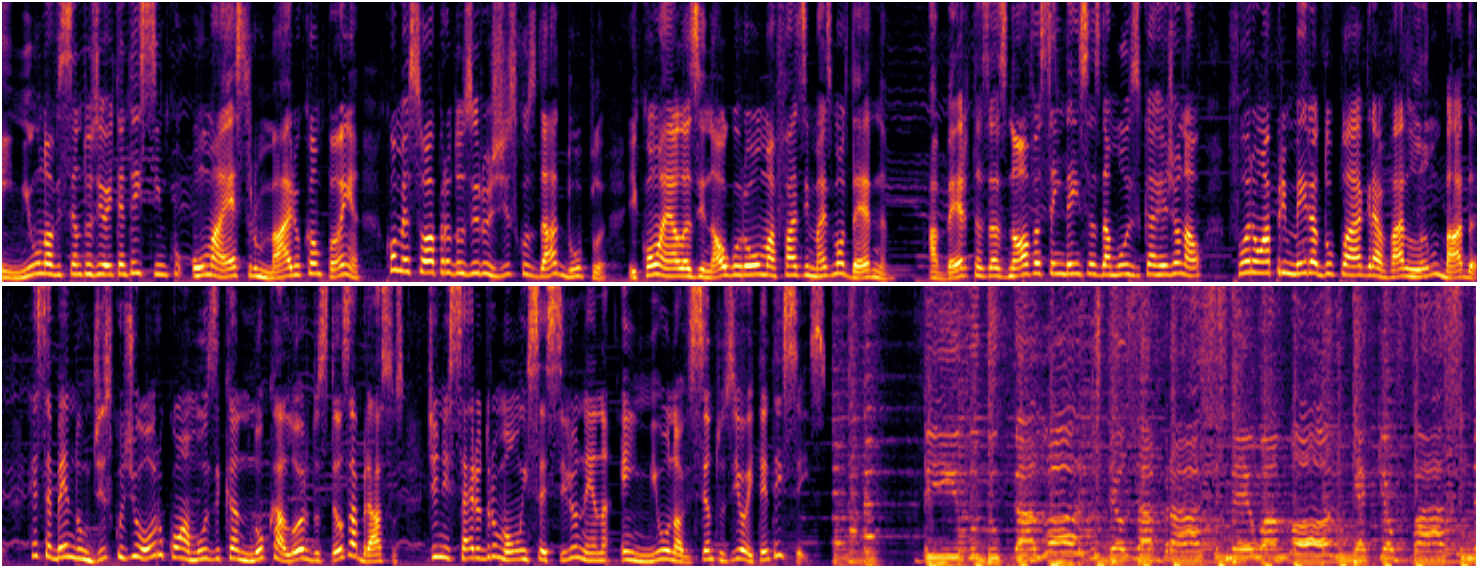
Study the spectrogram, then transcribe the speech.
Em 1985, o maestro Mário Campanha começou a produzir os discos da dupla e, com elas, inaugurou uma fase mais moderna. Abertas às novas tendências da música regional, foram a primeira dupla a gravar Lambada, recebendo um disco de ouro com a música No Calor dos Teus Abraços, de Nicério Drummond e Cecílio Nena, em 1986. Vivo do calor dos teus abraços, meu amor. O que é que eu faço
